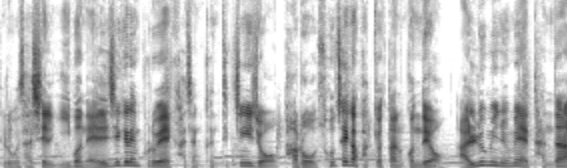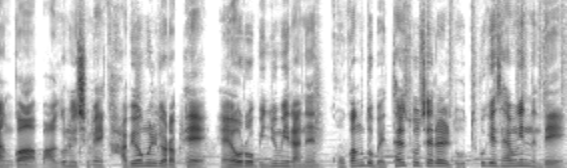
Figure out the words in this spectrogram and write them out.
그리고 사실 이번 LG 그램 프로의 가장 큰 특징이죠. 바로 소재가 바뀌었다는 건데요. 알루미늄의 단단함과 마그네슘의 가벼움을 결합해 에어로미늄이라는 고강도 메탈 소재를 노트북에 사용했는데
